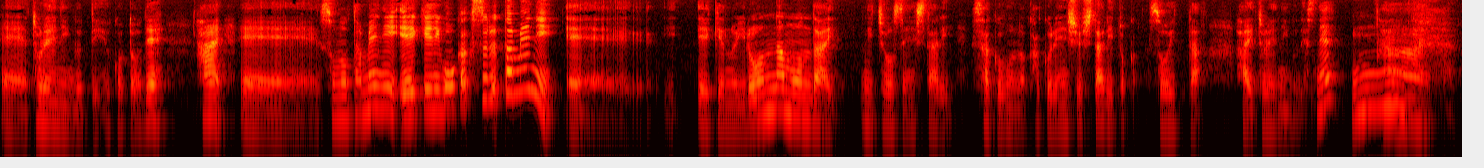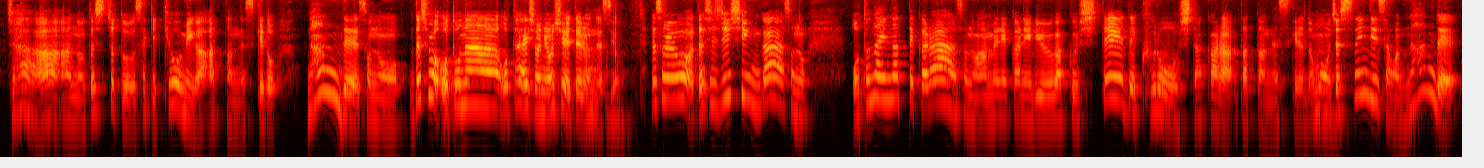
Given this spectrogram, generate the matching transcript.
えートレーニングっていうことで、はいえーそのために英検に合格するために、えー英検のいろんな問題に挑戦したり作文の書く練習したりとかそういった、はい、トレーニングですね。うんはいじゃああの私ちょっとさっき興味があったんですけどなんでその私は大人を対象に教えてるんですよ。うんでそれを私自身がその大人になってからそのアメリカに留学してで苦労したからだったんですけれども、うんじゃあシンディさんはなんで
